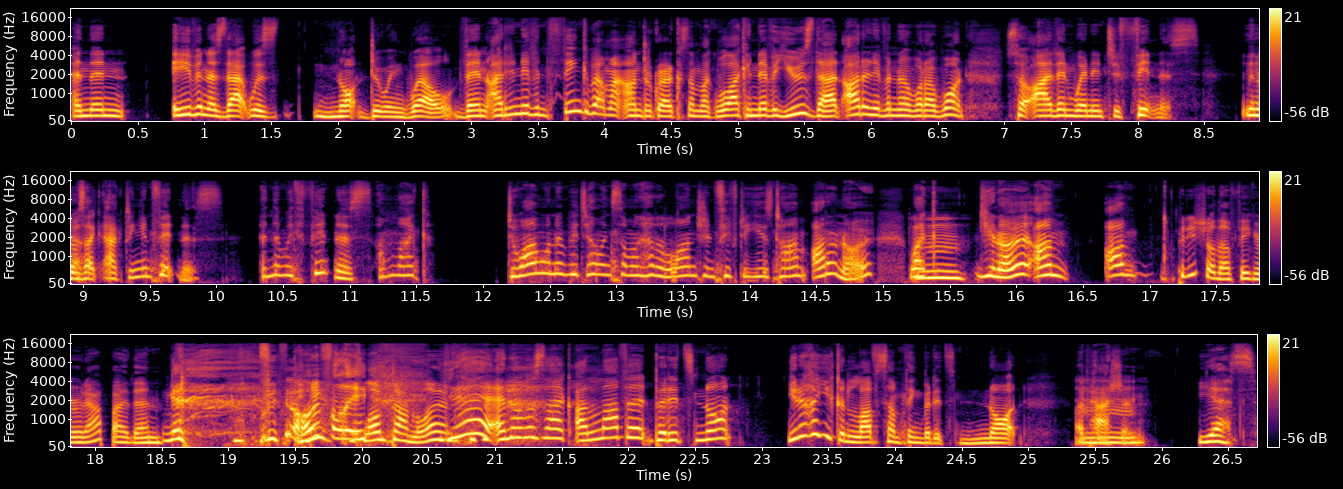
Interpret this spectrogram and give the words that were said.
And then even as that was not doing well, then I didn't even think about my undergrad because I'm like, well, I can never use that. I don't even know what I want. So I then went into fitness. Then I was like acting in fitness. And then with fitness, I'm like, do I want to be telling someone how to lunch in 50 years' time? I don't know. Like, Mm. you know, I'm I'm Pretty sure they'll figure it out by then. hopefully Long time to learn. yeah, and I was like, I love it, but it's not. You know how you can love something, but it's not a passion. Yes.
